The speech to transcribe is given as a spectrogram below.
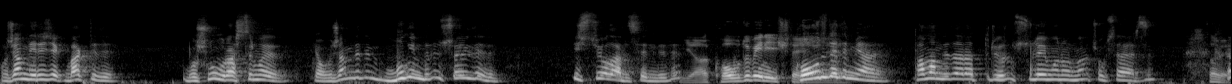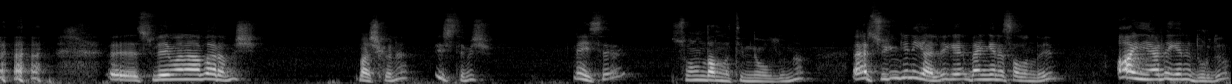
Hocam verecek. Bak dedi. Boşuna uğraştırma dedi. Ya hocam dedim. Bugün dedim söyle dedim. İstiyorlardı seni dedi. Ya kovdu beni işte. Kovdu yani. dedim yani. Tamam dedi arattırıyorum. Süleyman Orman çok seversin. Tabii. Ee, Süleyman abi aramış. başkanı istemiş. Neyse sonunda anlatayım ne olduğunu. Ertesi gün yine geldi. Ge- Ben gene salondayım. Aynı yerde gene durdu.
